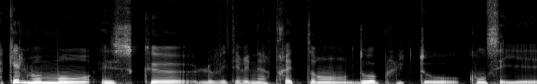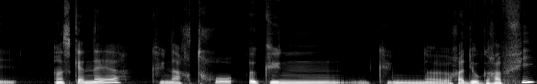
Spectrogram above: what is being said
à quel moment est-ce que le vétérinaire traitant doit plutôt conseiller un scanner qu'une euh, qu'une radiographie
